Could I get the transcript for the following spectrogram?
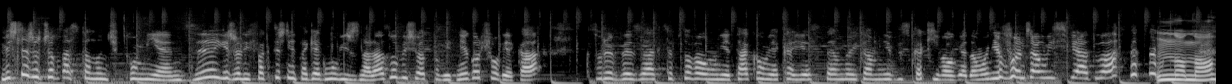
Myślę, że trzeba stanąć pomiędzy, jeżeli faktycznie, tak jak mówisz, znalazłoby się odpowiedniego człowieka, który by zaakceptował mnie taką, jaka jestem, no i tam nie wyskakiwał, wiadomo, nie włączał mi światła, No, no.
